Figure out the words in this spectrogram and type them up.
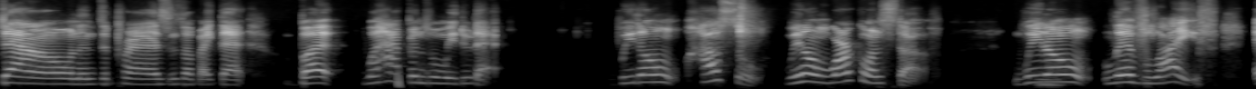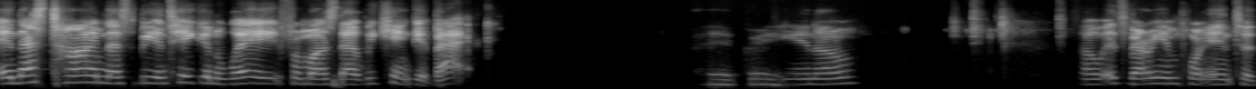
down and depressed and stuff like that. But what happens when we do that? We don't hustle. We don't work on stuff we mm. don't live life and that's time that's being taken away from us that we can't get back i agree you know so it's very important to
